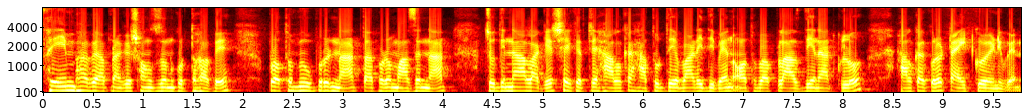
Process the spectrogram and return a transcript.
সেমভাবে আপনাকে সংযোজন করতে হবে। প্রথমে উপরের নাট, তারপরে মাঝের নাট। যদি না লাগে, সেক্ষেত্রে হালকা হাতুর দিয়ে বাড়ি দিবেন অথবা প্লাস দিয়ে নাটগুলো হালকা করে টাইট করে নেবেন।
